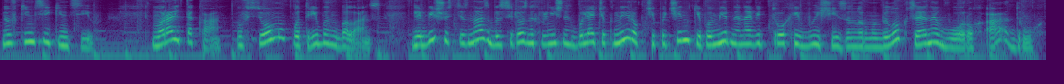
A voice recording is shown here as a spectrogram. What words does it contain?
Ну в кінці кінців. Мораль така: у всьому потрібен баланс. Для більшості з нас без серйозних хронічних болячок нирок чи печінки помірний навіть трохи вищий за норму білок це не ворог, а друг.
